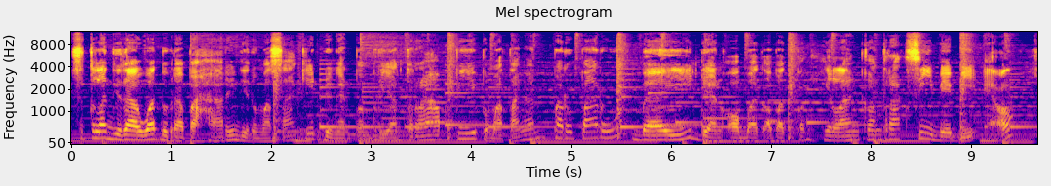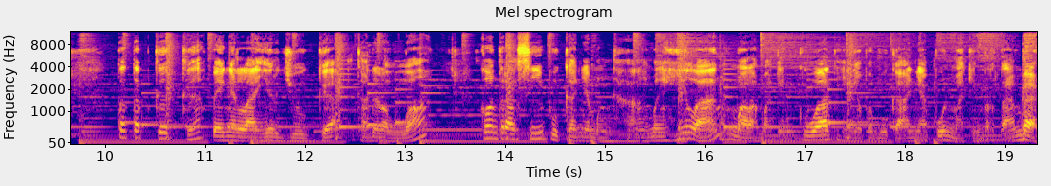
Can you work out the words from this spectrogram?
Setelah dirawat beberapa hari di rumah sakit dengan pemberian terapi pematangan paru-paru, bayi, dan obat-obat penghilang kontraksi BBL, tetap kekeh pengen lahir juga karena Allah. Kontraksi bukannya menghilang, malah makin kuat hingga pembukaannya pun makin bertambah.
